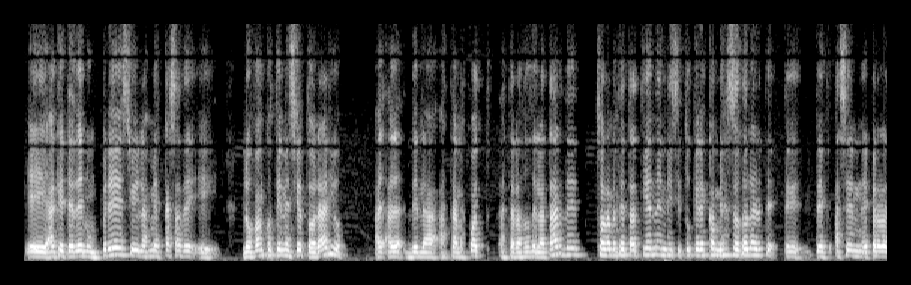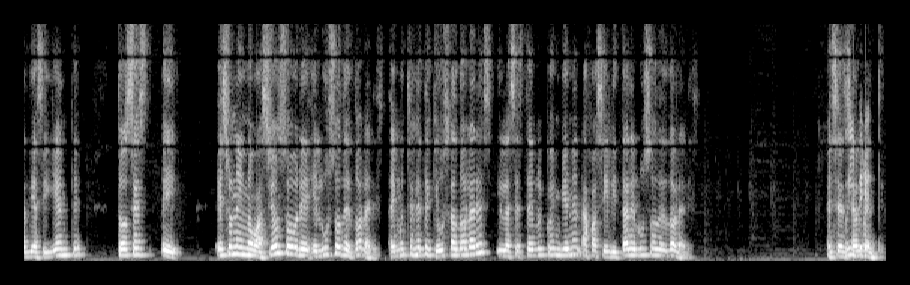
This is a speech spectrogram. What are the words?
eh, a que te den un precio y las casas de los bancos tienen cierto horario. de la, hasta las cuatro, hasta las 2 de la tarde solamente te atienden y si tú quieres cambiar esos dólares te, te, hacen esperar al día siguiente. Entonces, es una innovación sobre el uso de dólares. Hay mucha gente que usa dólares y las stablecoins vienen a facilitar el uso de dólares esencialmente.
